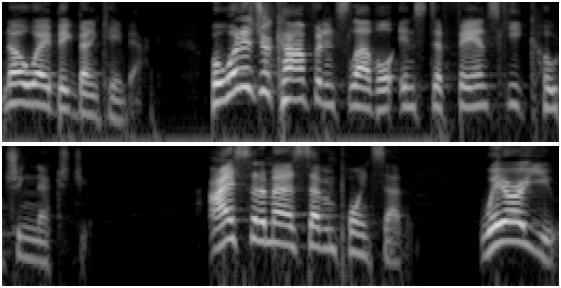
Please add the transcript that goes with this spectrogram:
no way Big Ben came back. But what is your confidence level in Stefanski coaching next year? I set him at a 7.7. Where are you?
